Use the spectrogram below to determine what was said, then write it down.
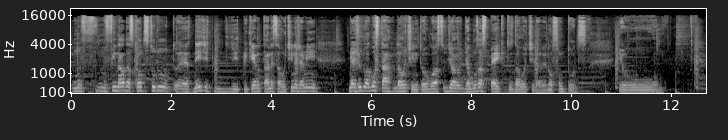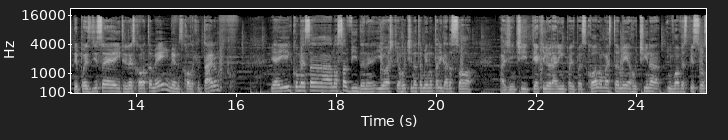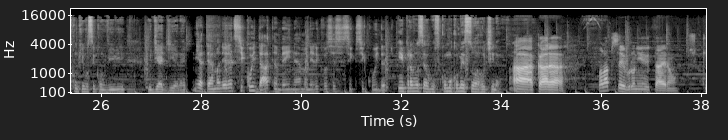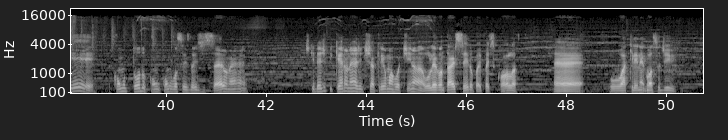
no, no final das contas, tudo, é, desde de pequeno, tá nessa rotina já me, me ajudou a gostar da rotina. Então eu gosto de, de alguns aspectos da rotina, né? não são todos. Eu. Depois disso, é, entrei na escola também, mesma escola que o Tyron. E aí começa a nossa vida, né? E eu acho que a rotina também não tá ligada só a gente ter aquele horarinho para ir para escola, mas também a rotina envolve as pessoas com quem você convive o dia a dia, né? E até a maneira de se cuidar também, né? A maneira que você se, se, se cuida. E para você, Augusto, como começou a rotina? Ah, cara, falar para você, Bruninho e Tyron, acho que como todo, como, como vocês dois disseram, né? Que desde pequeno, né, a gente já cria uma rotina, o levantar cedo para ir para escola, é, o aquele negócio de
